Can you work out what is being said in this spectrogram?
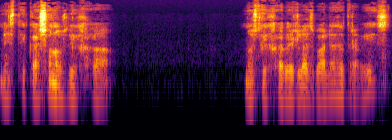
En este caso nos deja, nos deja ver las balas a través.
